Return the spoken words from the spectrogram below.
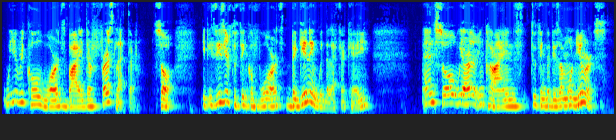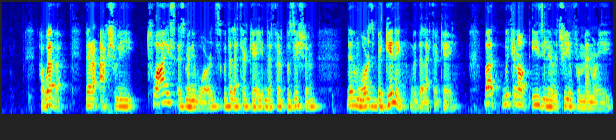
we recall words by their first letter. So it is easier to think of words beginning with the letter K. And so we are inclined to think that these are more numerous. However, there are actually twice as many words with the letter K in the third position than words beginning with the letter K. But we cannot easily retrieve from memory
